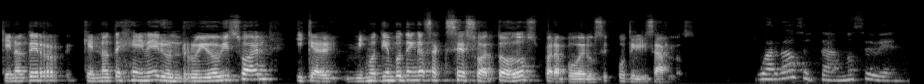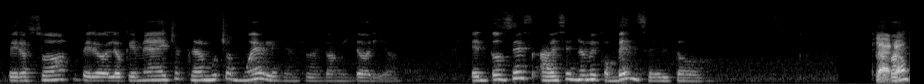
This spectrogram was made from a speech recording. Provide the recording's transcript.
que no, te, que no te genere un ruido visual y que al mismo tiempo tengas acceso a todos para poder utilizarlos. Guardados están, no se ven, pero son, pero lo que me ha hecho es tener muchos muebles dentro del dormitorio. Entonces, a veces no me convence del todo. Claro,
